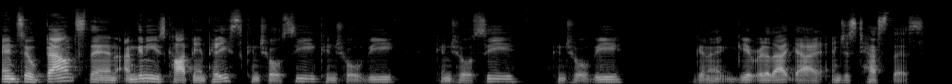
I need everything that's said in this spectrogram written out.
and so bounce then, I'm going to use copy and paste, control C, control V, control C, control V. I'm going to get rid of that guy and just test this.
